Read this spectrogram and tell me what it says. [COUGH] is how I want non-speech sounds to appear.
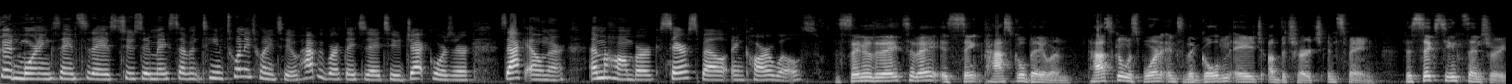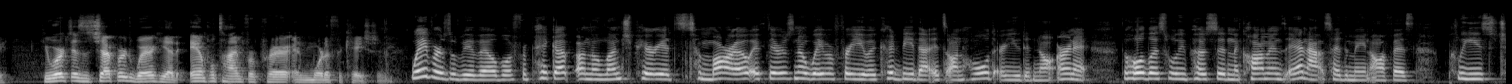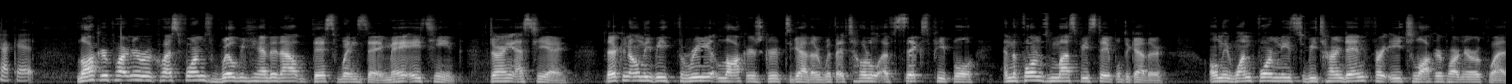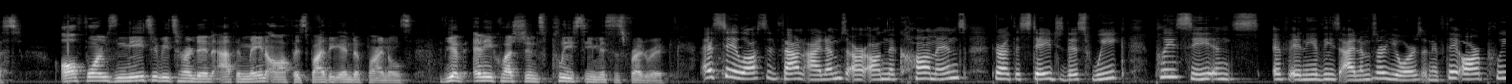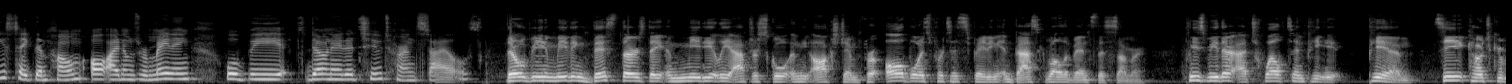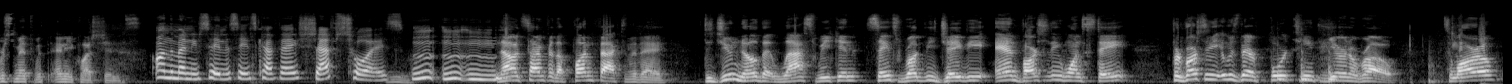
Good morning, Saints. Today is Tuesday, May 17, 2022. Happy birthday today to Jack Gorzer, Zach Elner, Emma Homburg, Sarah Spell, and Cara Wills. The saint of the day today is Saint Paschal Baylon. Paschal was born into the golden age of the church in Spain, the 16th century. He worked as a shepherd where he had ample time for prayer and mortification. Waivers will be available for pickup on the lunch periods tomorrow. If there is no waiver for you, it could be that it's on hold or you did not earn it. The hold list will be posted in the Commons and outside the main office. Please check it. Locker partner request forms will be handed out this Wednesday, May 18th, during STA. There can only be three lockers grouped together with a total of six people, and the forms must be stapled together. Only one form needs to be turned in for each locker partner request. All forms need to be turned in at the main office by the end of finals. If you have any questions, please see Mrs. Frederick. STA Lost and Found items are on the Commons throughout the stage this week. Please see if any of these items are yours, and if they are, please take them home. All items remaining will be donated to Turnstiles. There will be a meeting this Thursday immediately after school in the Aux Gym for all boys participating in basketball events this summer. Please be there at 12:10 p.m. See Coach Cooper Smith with any questions. On the menu today in the Saints Cafe, Chef's Choice. Mm -mm -mm. Now it's time for the fun fact of the day. Did you know that last weekend, Saints Rugby JV and Varsity won state? For Varsity, it was their 14th year in a row. Tomorrow,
